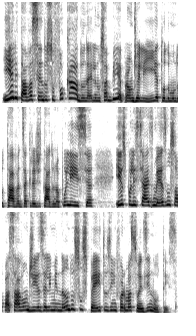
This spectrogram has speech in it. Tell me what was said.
E ele estava sendo sufocado, né? Ele não sabia para onde ele ia, todo mundo estava desacreditado na polícia, e os policiais mesmo só passavam dias eliminando suspeitos e informações inúteis.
